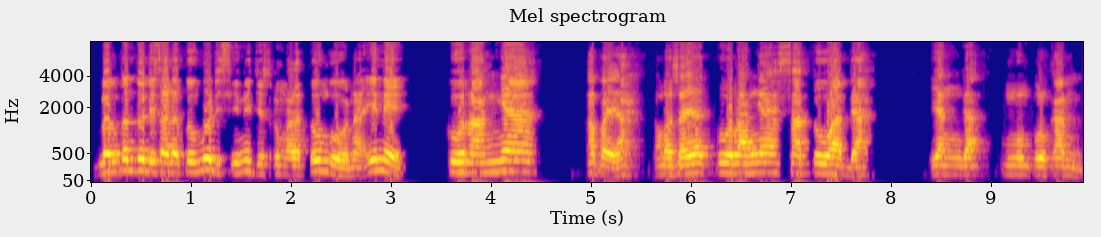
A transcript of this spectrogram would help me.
Belum tentu di sana tumbuh, di sini justru malah tumbuh. Nah, ini kurangnya apa ya? Kalau saya kurangnya satu wadah yang nggak mengumpulkan.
